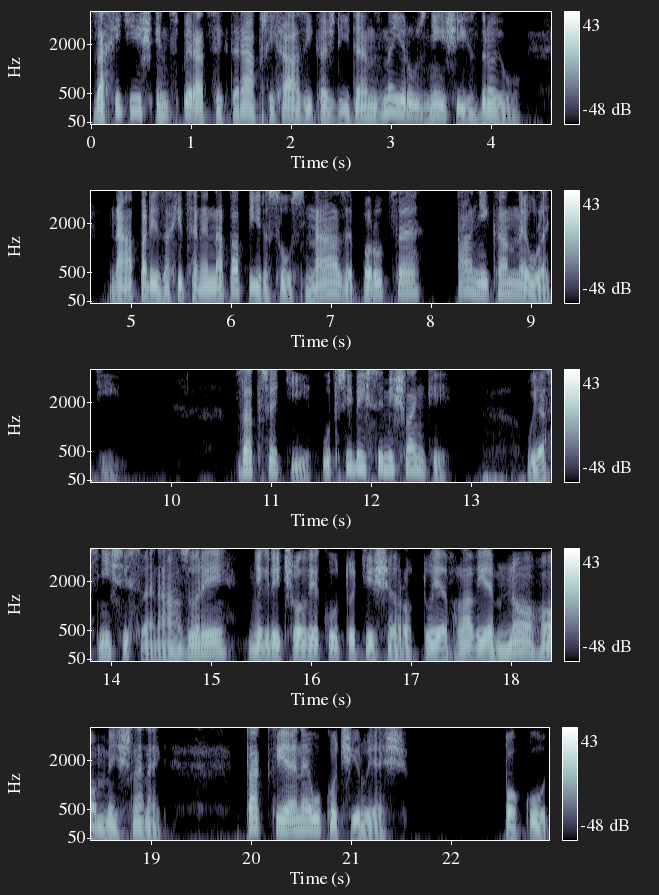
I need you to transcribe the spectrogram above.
Zachytíš inspiraci, která přichází každý den z nejrůznějších zdrojů. Nápady zachycené na papír jsou snáze po ruce a nikam neuletí. Za třetí, utříbíš si myšlenky. Ujasníš si své názory, někdy člověku totiž rotuje v hlavě mnoho myšlenek, tak je neukočíruješ. Pokud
